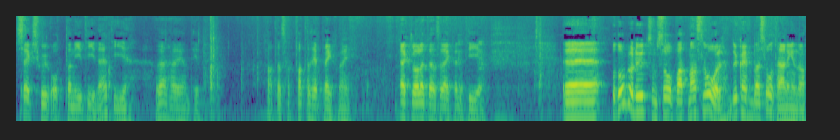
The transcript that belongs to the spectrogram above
6, 7, 8, 9, 10. nej 10. Där har jag en till. Fattas, fattas helt ägg för mig. Jag klarar inte ens att räkna till 10. Eh, och då går det ut som så på att man slår. Du kan ju få börja slå tärningen då.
